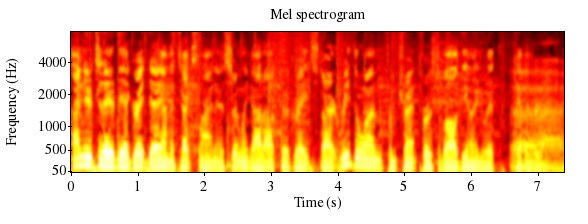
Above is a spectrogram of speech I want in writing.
I knew today would be a great day on the text line, and it certainly got off to a great start. Read the one from Trent, first of all, dealing with Kevin Durant. Uh,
